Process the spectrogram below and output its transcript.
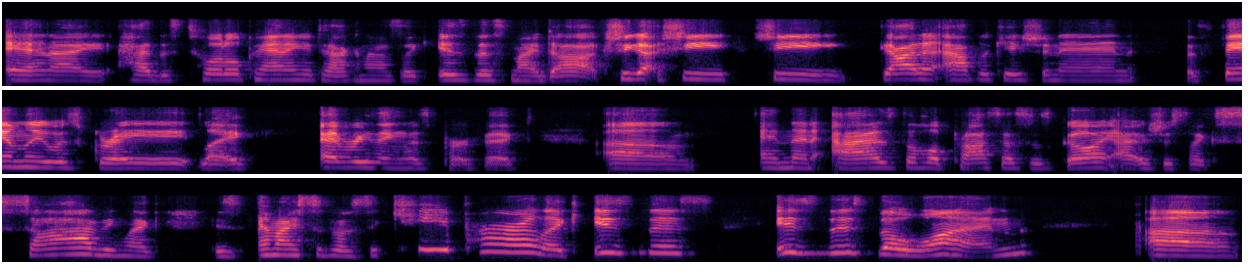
and I had this total panic attack, and I was like, "Is this my dog?" She got she she got an application in. The family was great, like everything was perfect. Um, and then as the whole process was going i was just like sobbing like is am i supposed to keep her? Like is this is this the one? Um,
